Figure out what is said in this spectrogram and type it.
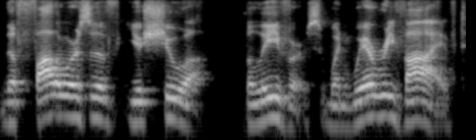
the followers of Yeshua, believers, when we're revived,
